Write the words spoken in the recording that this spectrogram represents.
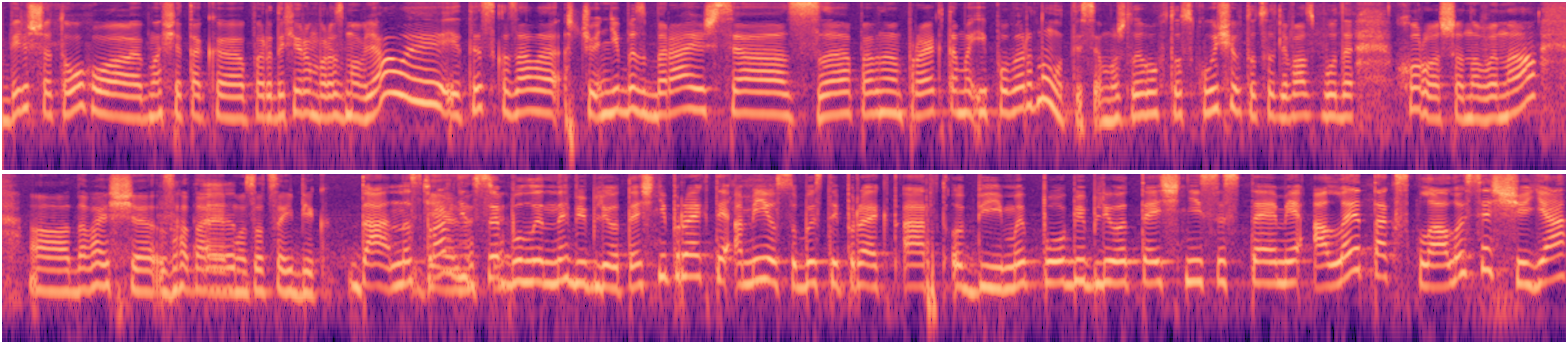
Більше того, ми ще так е, перед ефіром розмовляли, і ти сказала, що ніби збираєшся з певними проєктами і повернутися. Можливо, хто скучив, то це для вас буде хороша новина. Давай ще згадаємо Е, за цей бік. Да, насправді діяльності. це були не бібліотечні проекти, а мій особистий проект Арт Обійми по бібліотечній системі. Але так склалося, що я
